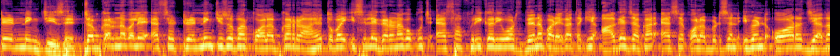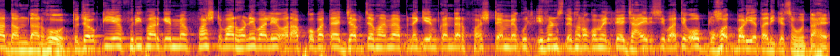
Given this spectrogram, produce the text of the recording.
ट्रेंडिंग चीज़ है। जब करने वाले ऐसे ट्रेंडिंग चीज़ों पर कोलाब कर रहा है तो भाई इसलिए गरना को कुछ ऐसा फ्री का रिवॉर्ड देना पड़ेगा ताकि आगे जाकर ऐसे कोलाबरेशन इवेंट और ज़्यादा दमदार हो। तो जबकि ये फ्री फायर गेम में फ़र्स्ट बार होने वाले, और आपको पता है, जब जब हमें अपने गेम के अंदर फ़र्स्ट टाइम में कुछ इवेंट्स देखने को मिलते हैं, ज़ाहिर सी बात है, वो बहुत बढ़िया तरीके से होता है।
